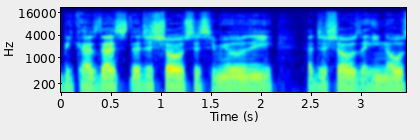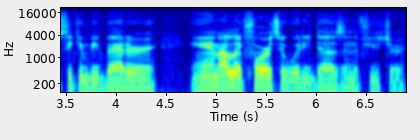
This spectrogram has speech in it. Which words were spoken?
because that's that just shows his humility. That just shows that he knows he can be better, and I look forward to what he does in the future.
